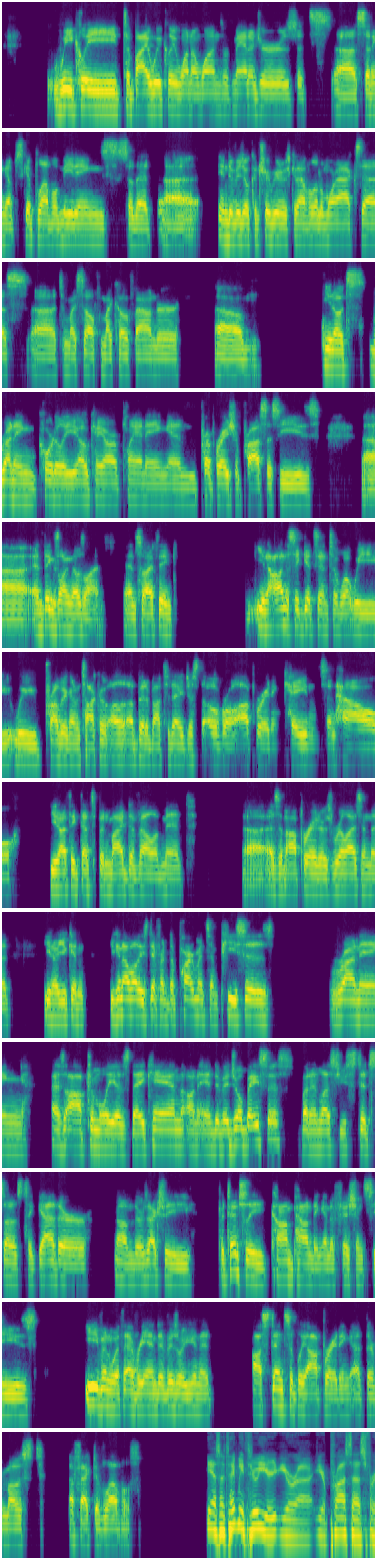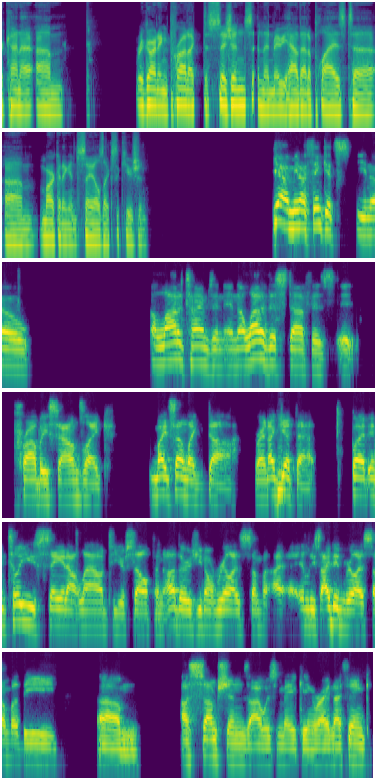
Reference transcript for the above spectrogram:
weekly to bi-weekly one-on-ones with managers. It's uh, setting up skip level meetings so that uh, individual contributors can have a little more access uh, to myself and my co-founder. Um, you know, it's running quarterly OKR planning and preparation processes uh, and things along those lines. And so I think you know honestly gets into what we we probably are going to talk a, a, bit about today just the overall operating cadence and how you know i think that's been my development uh, as an operator is realizing that you know you can you can have all these different departments and pieces running as optimally as they can on an individual basis but unless you stitch those together um, there's actually potentially compounding inefficiencies even with every individual unit ostensibly operating at their most effective levels. Yeah, so take me through your your uh, your process for kind of um, regarding product decisions, and then maybe how that applies to um, marketing and sales execution. Yeah, I mean, I think it's you know a lot of times, and and a lot of this stuff is it probably sounds like might sound like duh, right? I mm-hmm. get that, but until you say it out loud to yourself and others you don't realize some I, at least i didn't realize some of the um, assumptions i was making right and i think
